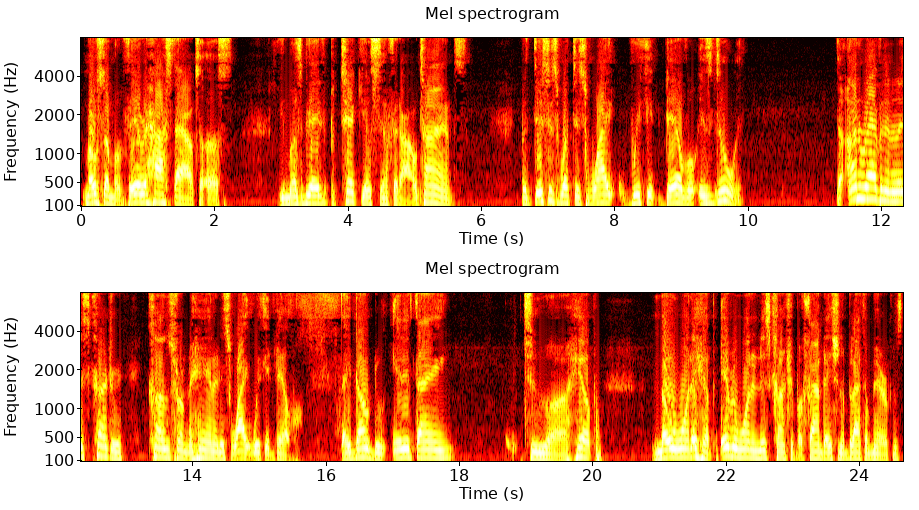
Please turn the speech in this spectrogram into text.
Most of them are very hostile to us. You must be able to protect yourself at all times. But this is what this white wicked devil is doing. The unraveling of this country comes from the hand of this white wicked devil. They don't do anything to uh, help no one. They help everyone in this country but Foundation of Black Americans.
